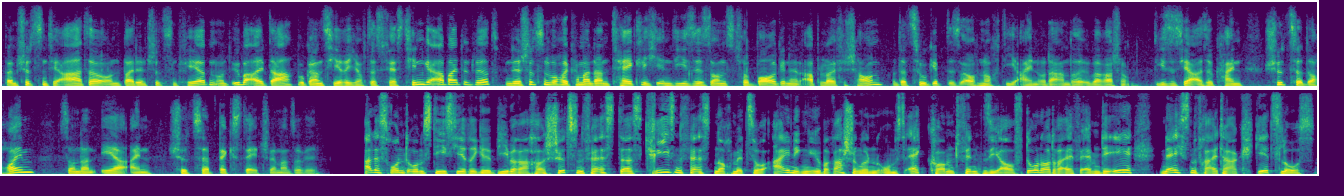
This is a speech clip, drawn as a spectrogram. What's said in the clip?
beim Schützentheater und bei den Schützenpferden und überall da, wo ganzjährig auf das Fest hingearbeitet wird. In der Schützenwoche kann man dann täglich in diese sonst verborgenen Abläufe schauen und dazu gibt es auch noch die ein oder andere Überraschung. Dieses Jahr also kein Schützer daheim, sondern eher ein Schützer Backstage, wenn man so will. Alles rund ums diesjährige Biberacher Schützenfest, das Krisenfest noch mit so einigen Überraschungen ums Eck kommt, finden Sie auf donau3fm.de. Nächsten Freitag geht's los.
